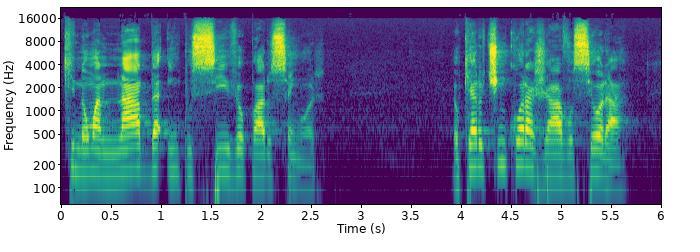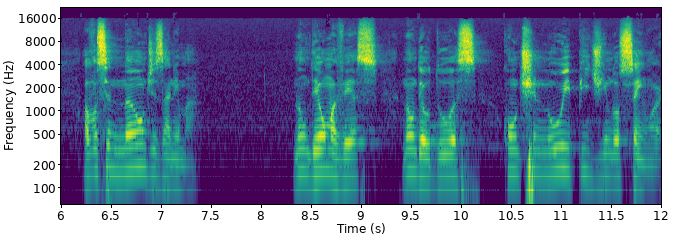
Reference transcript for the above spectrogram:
que não há nada impossível para o Senhor. Eu quero te encorajar a você orar, a você não desanimar. Não deu uma vez, não deu duas, continue pedindo ao Senhor.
